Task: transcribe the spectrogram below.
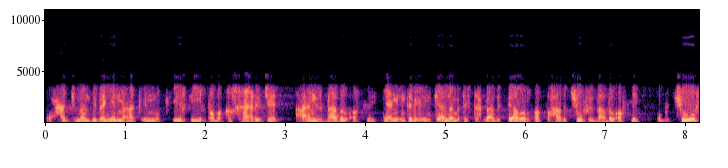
وحجما ببين معك إنه كثير في طبقة خارجة عن الباب الأصلي، يعني أنت بالإمكان لما تفتح باب السيارة المصفحة بتشوف الباب الأصلي وبتشوف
